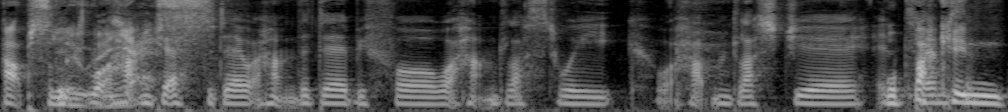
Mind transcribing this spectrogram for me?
Absolutely, What happened yes. yesterday? What happened the day before? What happened last week? What happened last year? Well, back terms of- in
